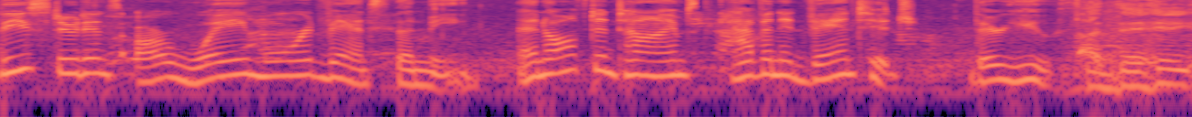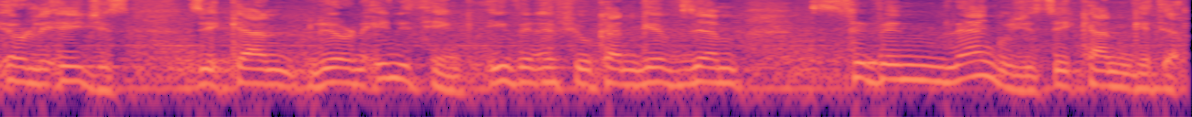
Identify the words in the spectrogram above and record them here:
These students are way more advanced than me and oftentimes have an advantage their youth. At the early ages, they can learn anything. Even if you can give them seven languages, they can get it.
